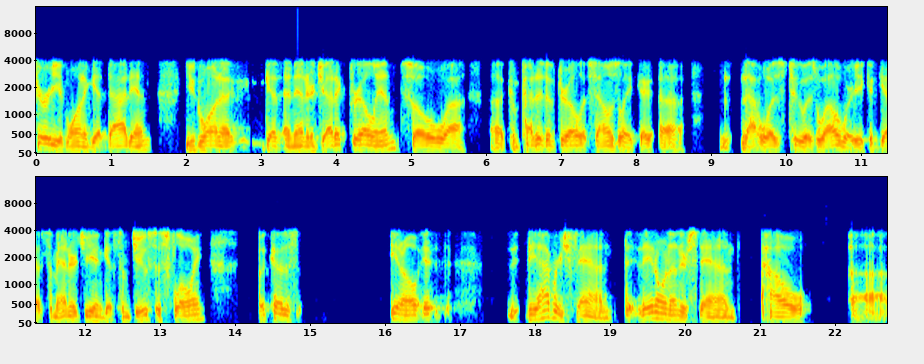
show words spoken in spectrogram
sure, you'd want to get that in. You'd want to get an energetic drill in. So uh, a competitive drill. It sounds like a, uh, that was too as well, where you could get some energy and get some juices flowing, because you know it. The average fan, they don't understand how uh,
